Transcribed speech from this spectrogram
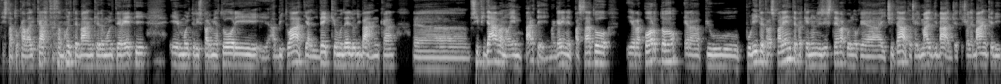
è stato cavalcato da molte banche, da molte reti e molti risparmiatori abituati al vecchio modello di banca eh, si fidavano e in parte magari nel passato il rapporto era più pulito e trasparente perché non esisteva quello che hai citato, cioè il mal di budget, cioè le banche di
